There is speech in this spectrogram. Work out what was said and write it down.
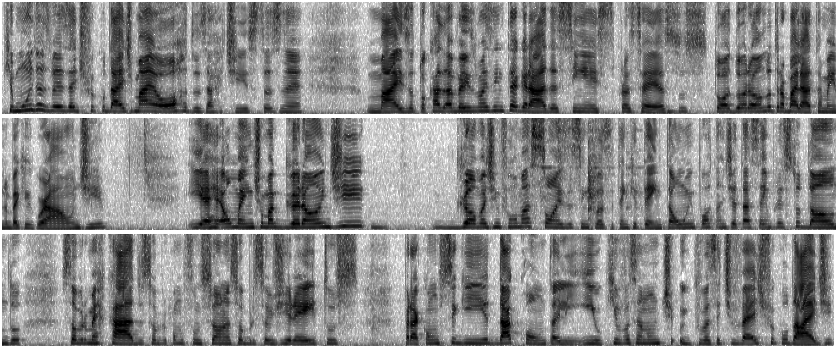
que muitas vezes é a dificuldade maior dos artistas, né? Mas eu tô cada vez mais integrada, assim, a esses processos. Tô adorando trabalhar também no background. E é realmente uma grande gama de informações assim que você tem que ter. Então, o importante é estar sempre estudando sobre o mercado, sobre como funciona, sobre seus direitos para conseguir dar conta ali. E o que você não o que você tiver dificuldade,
